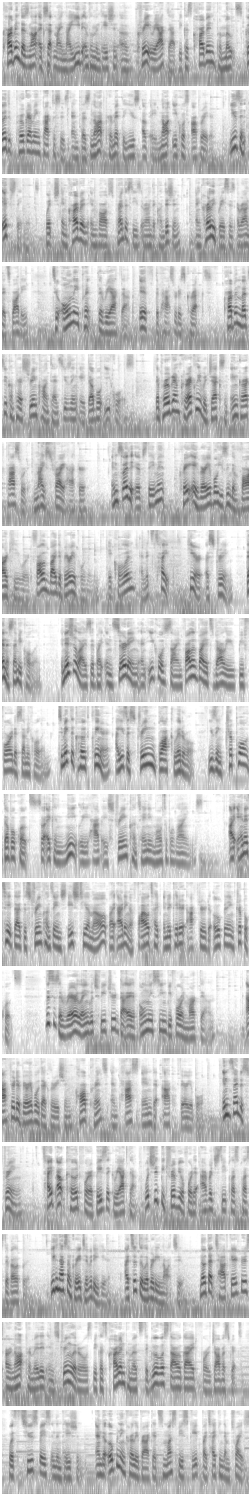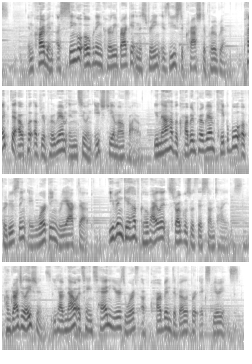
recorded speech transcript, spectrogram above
Carbon does not accept my naive implementation of create React app because Carbon promotes good programming practices and does not permit the use of a not equals operator. Use an if statement, which in Carbon involves parentheses around the condition and curly braces around its body, to only print the React app if the password is correct. Carbon lets you compare string contents using a double equals. The program correctly rejects an incorrect password. Nice try, hacker. Inside the if statement, create a variable using the var keyword, followed by the variable name, a colon, and its type, here a string, then a semicolon. Initialize it by inserting an equal sign followed by its value before the semicolon. To make the code cleaner, I use a string block literal, using triple double quotes so I can neatly have a string containing multiple lines. I annotate that the string contains HTML by adding a file type indicator after the opening triple quotes. This is a rare language feature that I have only seen before in Markdown. After the variable declaration, call print and pass in the app variable. Inside the string, type out code for a basic React app, which should be trivial for the average C++ developer. You can have some creativity here. I took the liberty not to. Note that tab characters are not permitted in string literals because Carbon promotes the Google style guide for JavaScript with two space indentation, and the opening curly brackets must be escaped by typing them twice. In Carbon, a single opening curly bracket in a string is used to crash the program. Pipe the output of your program into an HTML file. You now have a Carbon program capable of producing a working React app. Even GitHub Copilot struggles with this sometimes. Congratulations, you have now attained 10 years worth of Carbon developer experience.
